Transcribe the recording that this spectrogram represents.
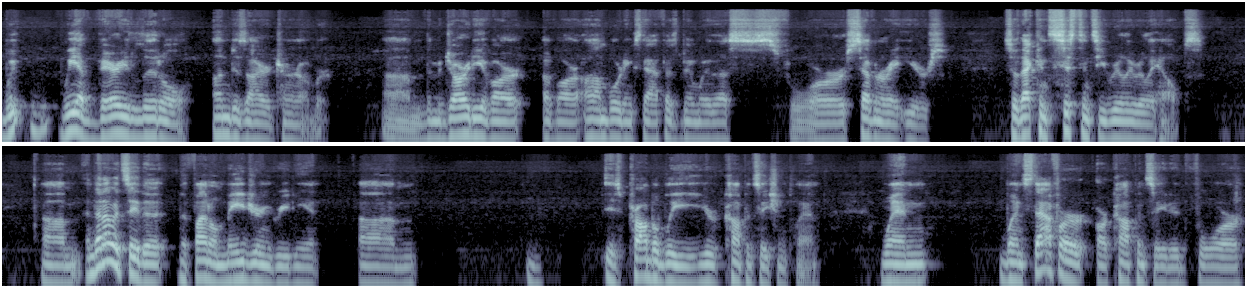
We we have very little undesired turnover. Um, the majority of our of our onboarding staff has been with us for seven or eight years, so that consistency really really helps. Um, and then I would say the the final major ingredient um, is probably your compensation plan. When when staff are are compensated for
